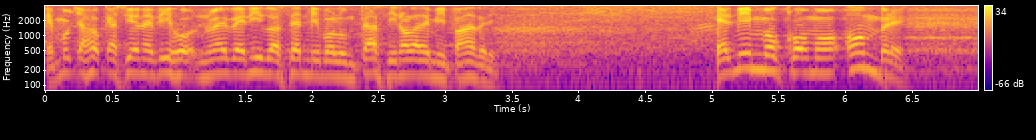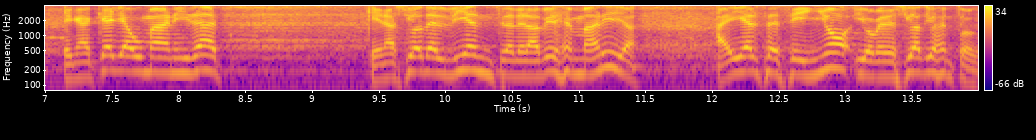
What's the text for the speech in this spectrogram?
en muchas ocasiones dijo, no he venido a hacer mi voluntad sino la de mi Padre. Él mismo como hombre, en aquella humanidad que nació del vientre de la Virgen María, ahí él se ciñó y obedeció a Dios en todo.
